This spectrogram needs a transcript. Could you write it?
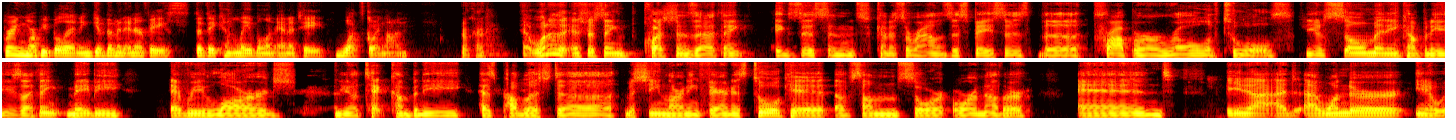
bring more people in and give them an interface that they can label and annotate what's going on. Okay. Yeah one of the interesting questions that i think exists and kind of surrounds this space is the proper role of tools. You know so many companies i think maybe every large you know tech company has published a machine learning fairness toolkit of some sort or another. And you know i i wonder you know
